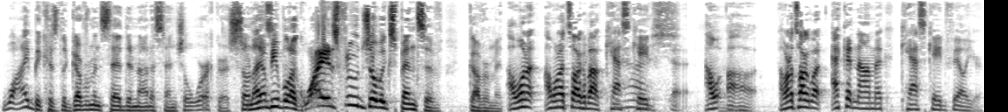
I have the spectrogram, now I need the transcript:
Why? Because the government said they're not essential workers. So now Let's- people are like, why is food so expensive? Government. I want to I want to talk about cascade. Uh, I, uh, I want to talk about economic cascade failure.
